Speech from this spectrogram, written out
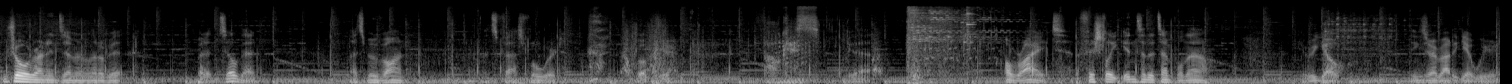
I'm sure we'll run into him in a little bit. But until then, let's move on. Let's fast forward. Go up here. Focus. Look at that. Alright, officially into the temple now. Here we go. Things are about to get weird.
